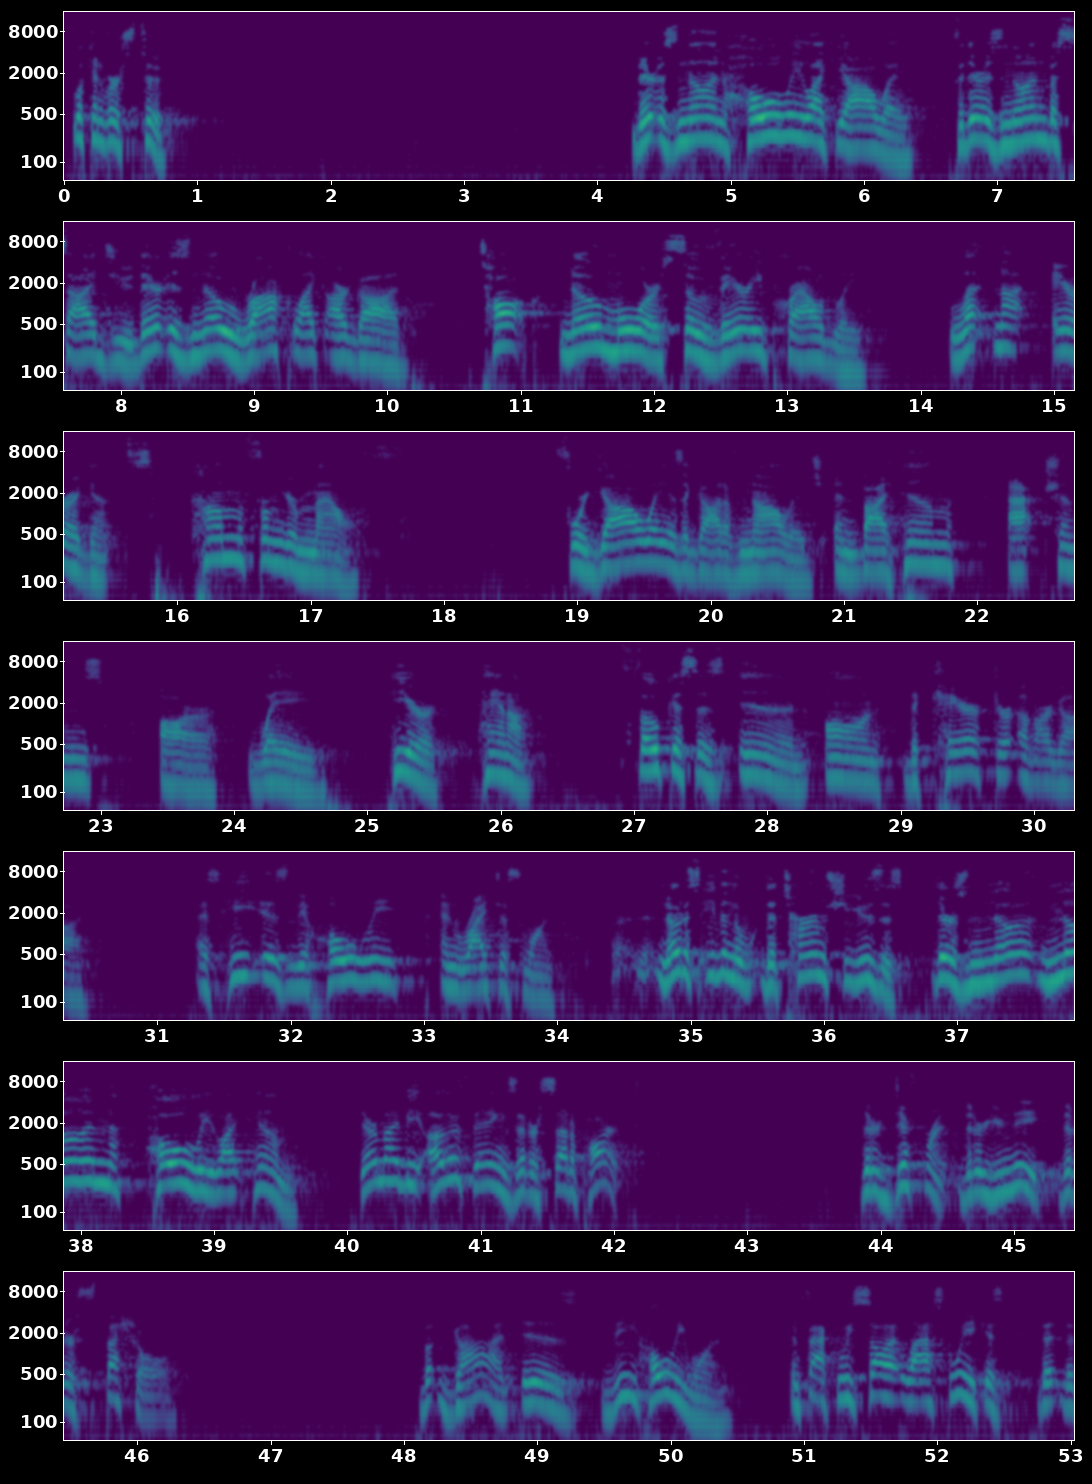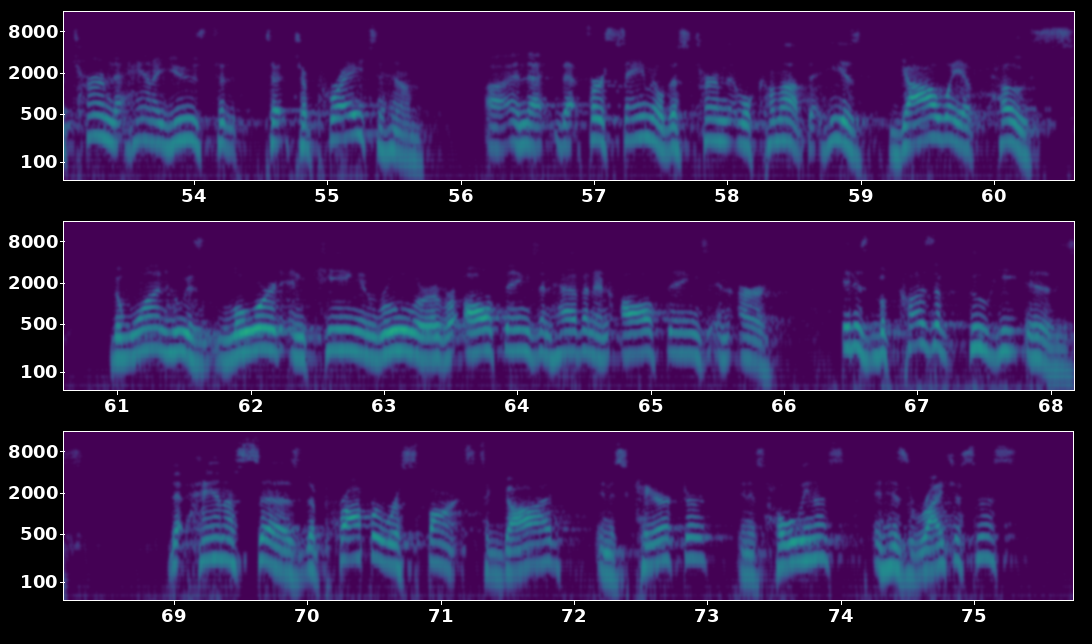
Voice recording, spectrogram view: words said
Look in verse 2. There is none holy like Yahweh, for there is none besides you. There is no rock like our God. Talk no more so very proudly. Let not arrogance come from your mouth. For Yahweh is a God of knowledge, and by him actions are weighed. Here, Hannah focuses in on the character of our God as he is the holy and righteous one. Notice even the, the term she uses there's no, none holy like him. There might be other things that are set apart, that are different, that are unique, that are special. But God is the Holy One. In fact, we saw it last week as the, the term that Hannah used to, to, to pray to him. Uh, and that, that first Samuel, this term that will come up, that he is Yahweh of hosts, the one who is Lord and King and ruler over all things in heaven and all things in earth. It is because of who he is that Hannah says the proper response to God in his character, in his holiness, in his righteousness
